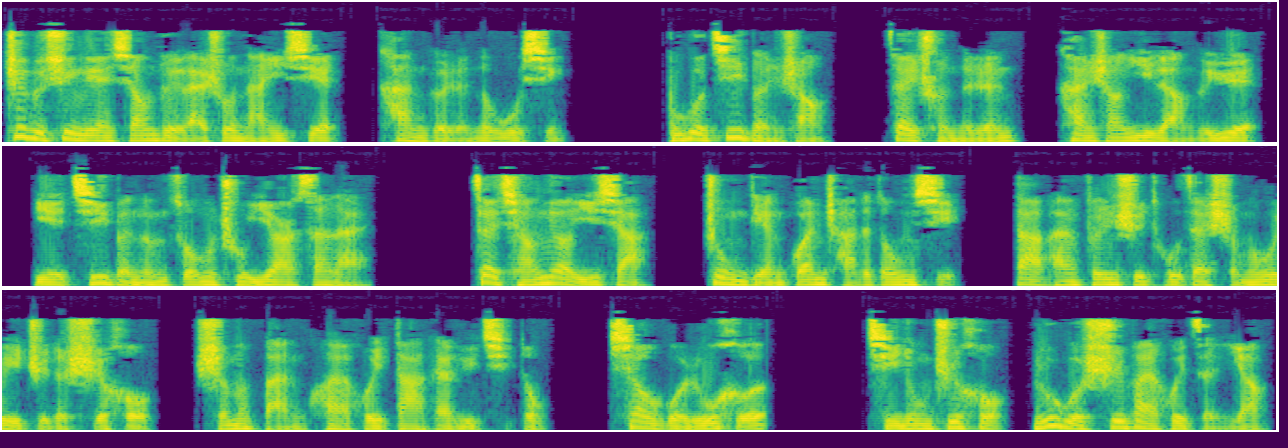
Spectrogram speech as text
这个训练相对来说难一些，看个人的悟性。不过基本上再蠢的人看上一两个月，也基本能琢磨出一二三来。再强调一下。重点观察的东西，大盘分时图在什么位置的时候，什么板块会大概率启动，效果如何？启动之后如果失败会怎样？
